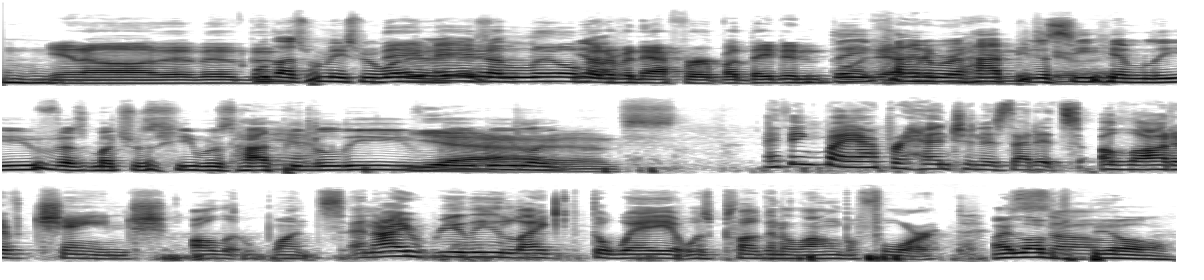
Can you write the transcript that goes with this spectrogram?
Mm-hmm. You know, the, the, the- Well, that's what makes me They wonder, made is a little yeah. bit of an effort, but they didn't. They kind of were happy to see it. him leave as much as he was happy Yeah. to leave. Yeah, Maybe like it's, I think my apprehension is that it's a lot of change all at once, and I really liked the way it was plugging along before. I loved So- Bill.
